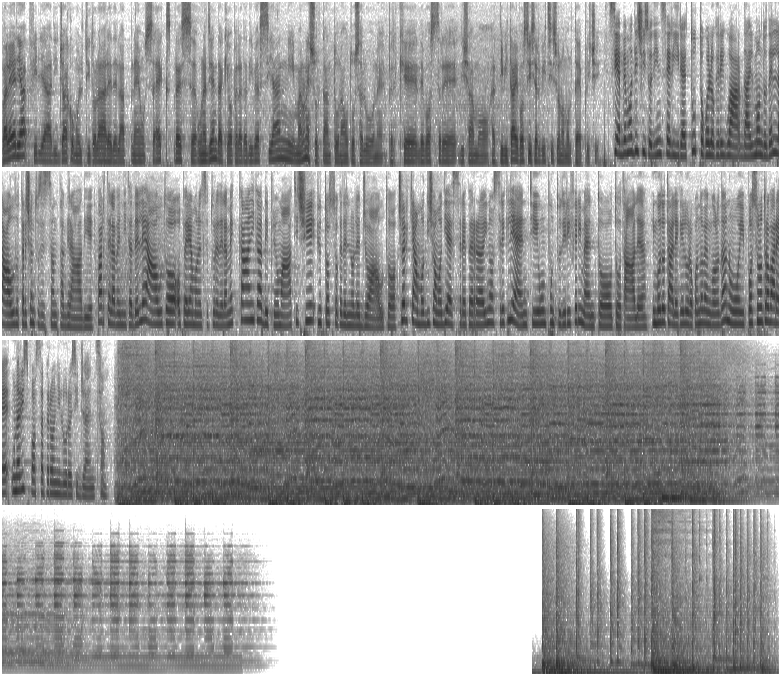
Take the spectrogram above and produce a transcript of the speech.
Valeria, figlia di Giacomo, il titolare della Pneus Express, un'azienda che opera da diversi anni, ma non è soltanto un autosalone, perché le vostre diciamo, attività, i vostri servizi sono molteplici. Sì, abbiamo deciso di inserire tutto quello che riguarda il mondo dell'auto a 360 gradi. Parte la vendita delle auto, operiamo nel settore della meccanica, dei pneumatici, piuttosto che del noleggio auto. Cerchiamo diciamo, di essere per i nostri clienti un punto di riferimento totale, in modo tale che loro quando vengono da noi possono trovare una risposta per ogni loro esigenza.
